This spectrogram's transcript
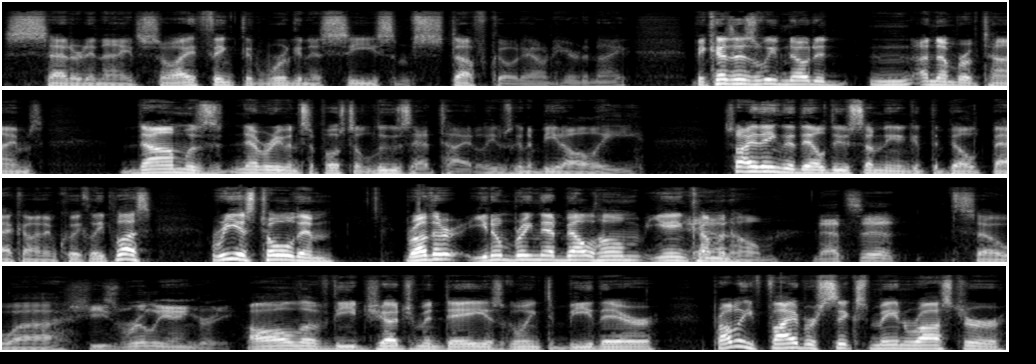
Saturday night. So I think that we're going to see some stuff go down here tonight. Because as we've noted a number of times, Dom was never even supposed to lose that title. He was going to beat Ali. So I think that they'll do something and get the belt back on him quickly. Plus, Rhea's told him, brother, you don't bring that belt home, you ain't yeah, coming home. That's it. So uh, she's really angry. All of the Judgment Day is going to be there. Probably five or six main roster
